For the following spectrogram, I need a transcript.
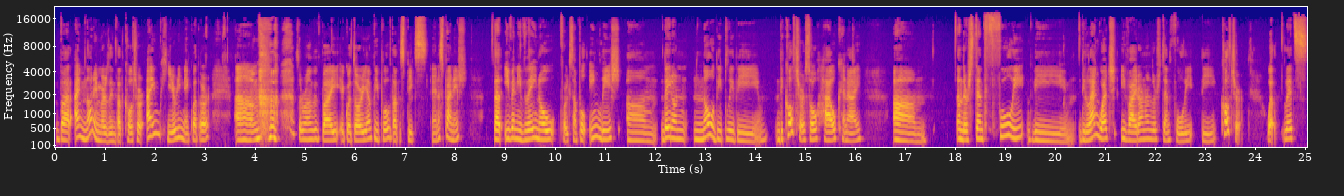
but I'm not immersed in that culture. I'm here in Ecuador, um, surrounded by Ecuadorian people that speaks in Spanish. That even if they know, for example, English, um, they don't know deeply the the culture. So how can I um, understand fully the the language if I don't understand fully the culture? Well, let's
